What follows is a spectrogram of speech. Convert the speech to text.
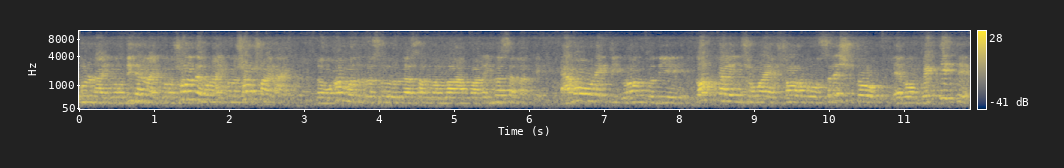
ভুল নাই, কোনো দ্বিধা নাই, কোনো সন্দেহ নাই, কোনো সংশয় নাই। এমন একটি গ্রন্থ দিয়ে তৎকালীন সময়ে সর্বশ্রেষ্ঠ এবং ব্যক্তিত্বের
